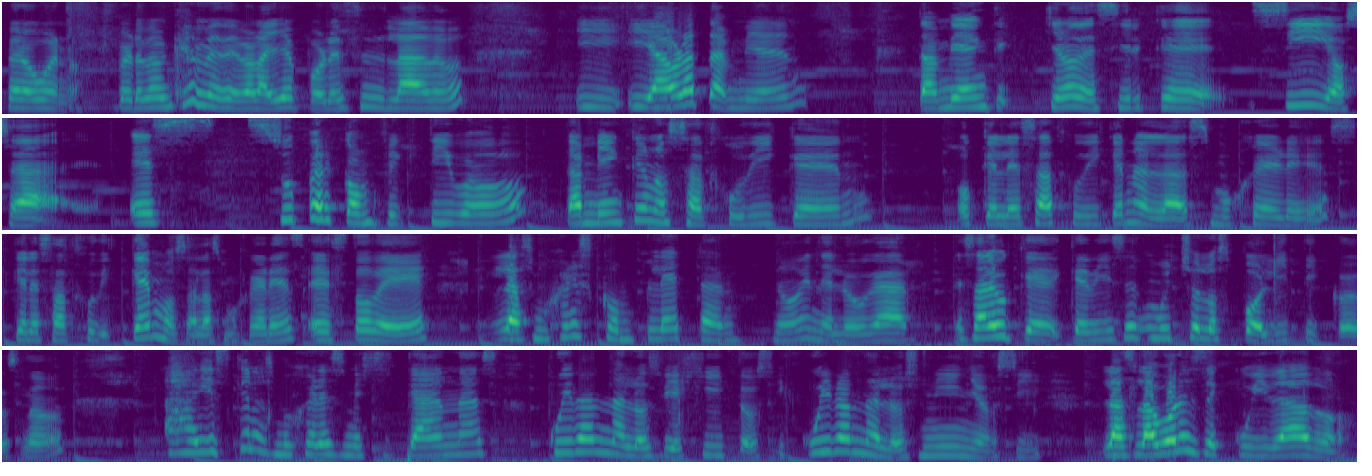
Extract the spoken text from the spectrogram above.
Pero bueno, perdón que me debraye por ese lado. Y, y ahora también, también qu- quiero decir que sí, o sea, es súper conflictivo también que nos adjudiquen o que les adjudiquen a las mujeres, que les adjudiquemos a las mujeres esto de las mujeres completan, ¿no? En el hogar. Es algo que, que dicen mucho los políticos, ¿no? Ay, es que las mujeres mexicanas cuidan a los viejitos y cuidan a los niños y las labores de cuidado,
